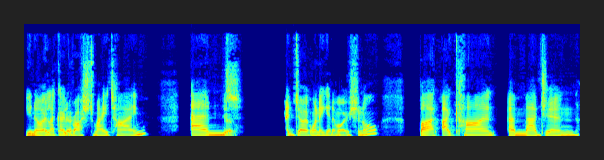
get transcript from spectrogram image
you know, like I Yeah. rushed my time. And Yeah. I don't want to get emotional, but I can't imagine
